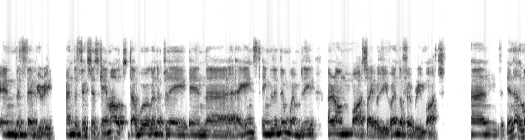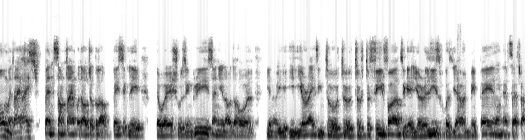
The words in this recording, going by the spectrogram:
in the February, and the fixtures came out that we were going to play in uh, against England in Wembley around March, I believe, end of February, March. And in that moment, I, I, spent some time without a club. Basically, there were issues in Greece, and you know the whole, you know, you, are writing to, to to to FIFA to get your release because you haven't been paid, and etc.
